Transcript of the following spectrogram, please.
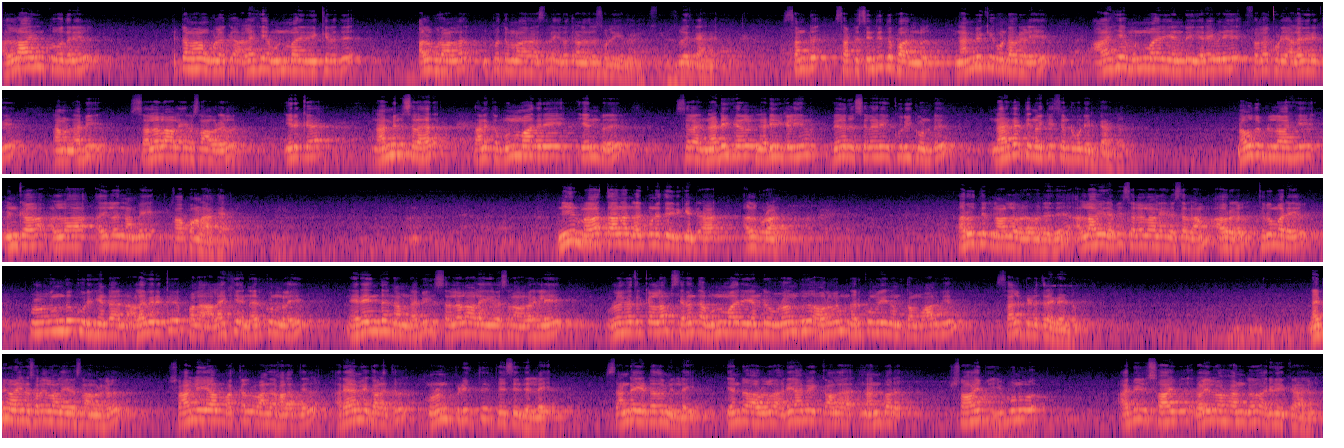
அல்லாஹ்வின் தூதரில் திட்டமாக உங்களுக்கு அழகிய முன்மாதிரி இருக்கிறது. அல் குரானில் முப்பத்தி மூணாவது வயசில் இருபத்தி நாலு சொல்லியிருக்காங்க. சொல்லியிருக்காங்க. சன்று சற்று சிந்தித்து பாருங்கள். நம்பிக்கை கொண்டவர்களே அழகிய முன்மாதிரி என்று இறைவனே சொல்லக்கூடிய அளவிற்கு நம்ம நபி சல்லா அலைவாஸ்லாம் அவர்கள் இருக்க நம்மில் சிலர் தனக்கு முன்மாதிரி என்று சில நடிகர்கள் நடிகைகளையும் வேறு சிலரையும் கூறிக்கொண்டு நரகத்தை நோக்கி சென்று கொண்டிருக்கிறார்கள். நவுது பில்லாஹி மின்கா அல்லாஹ் அதில் நம்மை காப்பானாக. நீர் மகத்தான நற்குணத்தில் இருக்கின்றார் அல் குரான் அறுபத்தி நாலில் வந்தது. அல்லாஹி நபி சல்லா அலி வசலாம் அவர்கள் திருமறையில் புகழ்ந்து கூறுகின்ற அளவிற்கு பல அழகிய நற்குண்களை நிறைந்த நம் நபி ஸல்லல்லாஹு அலஹி வஸல்லம் அவர்களே உலகத்திற்கெல்லாம் சிறந்த முன்மாதிரி என்று உணர்ந்து அவர்களும் நற்குண்களை நம் தம் வாழ்வில் சல்பிடுத்த வேண்டும். நபி நாயகன் சல்லா அலி வஸ்லாம் அவர்கள் ஷாலியா மக்கள் வாழ்ந்த காலத்தில் அறியாமை காலத்தில் முரண் பிடித்து பேசியதில்லை சண்டையிட்டதும் இல்லை என்று அவர்கள் அறியாமை கால நண்பர் ஷாஹிப் இபுனு அபி சாஹிப் ரலிலோகான்கோ அறிவிக்கிறார்கள்.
